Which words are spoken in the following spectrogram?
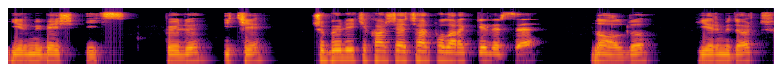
25x bölü 2 şu bölü 2 karşıya çarpı olarak gelirse ne oldu? 24.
